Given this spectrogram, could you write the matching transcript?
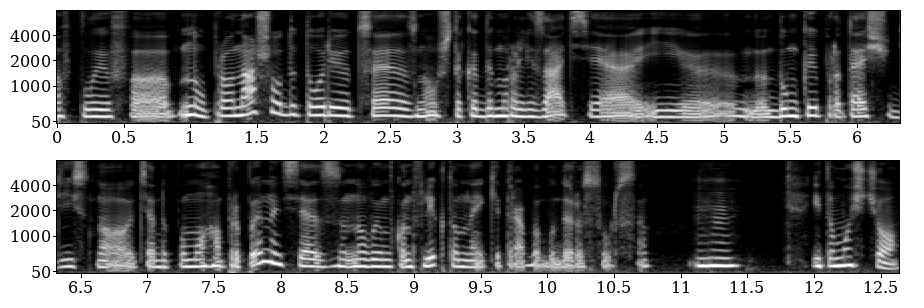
вплив. Ну, про нашу аудиторію, це знову ж таки деморалізація і е, думки про те, що дійсно ця допомога припиниться з новим конфліктом, на які треба буде ресурси. Угу. І тому що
